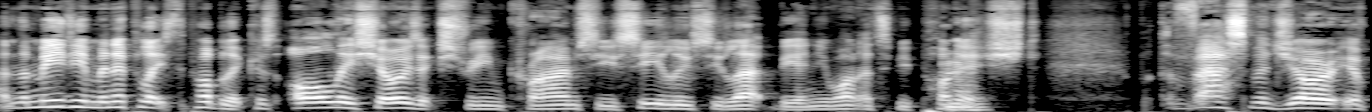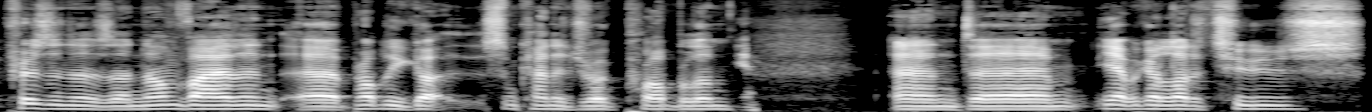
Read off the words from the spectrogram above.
And the media manipulates the public because all they show is extreme crime. So you see Lucy Letby and you want her to be hmm. punished. Mm. But the vast majority of prisoners are non-violent, uh, probably got some kind of drug problem. Yeah. And um, yeah, we've got a lot of twos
